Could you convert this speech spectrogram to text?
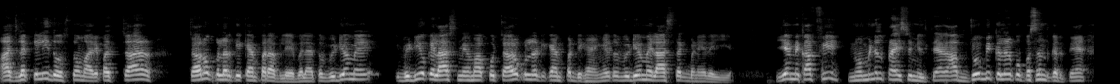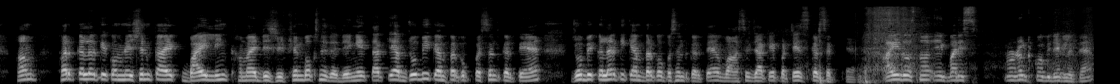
आज लकीली दोस्तों, हमारे पास चार, चारों कलर के कैंपर अवेलेबल है। तो वीडियो में वीडियो के लास्ट में हम आपको चारों कलर के कैंपर दिखाएँगे तो वीडियो में लास्ट तक बने रहिए। ये हमें काफ़ी नॉमिनल प्राइस में मिलते हैं। आप जो भी कलर को पसंद करते हैं, हम हर कलर के कॉम्बिनेशन का एक बाय लिंक हमारे डिस्क्रिप्शन बॉक्स में दे देंगे, ताकि आप जो भी कैंपर को पसंद करते हैं, जो भी कलर की कैंपर को पसंद करते हैं, वहाँ से जाके परचेज कर सकते हैं। आइए दोस्तों, एक बार इस प्रोडक्ट को भी देख लेते हैं।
